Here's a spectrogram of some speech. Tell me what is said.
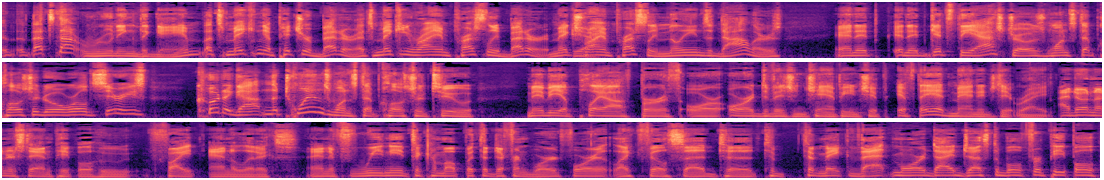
that's not ruining the game. That's making a pitcher better. That's making Ryan Pressly better. It makes Yeah. Ryan Pressly millions of dollars, and it and it gets the Astros one step closer to a World Series. Could have gotten the Twins one step closer to maybe a playoff berth or or a division championship if they had managed it right. I don't understand people who fight analytics. And if we need to come up with a different word for it, like Phil said, to to, to make that more digestible for people,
